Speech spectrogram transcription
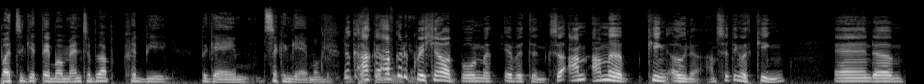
but to get their momentum up, could be the game, second game of the week. Look, I've, I've the got a question about Bournemouth Everton. So I'm I'm a King owner. I'm sitting with King, and um,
